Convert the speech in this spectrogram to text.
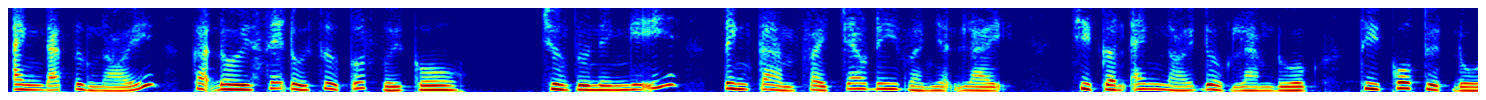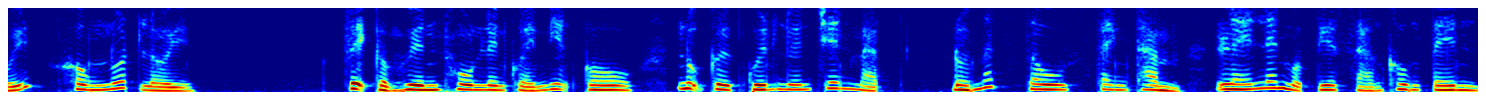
Anh đã từng nói cả đời sẽ đối xử tốt với cô. trường Tư Ninh nghĩ tình cảm phải trao đi và nhận lại. Chỉ cần anh nói được làm được thì cô tuyệt đối không nuốt lời. Vệ Cẩm Huyên hôn lên khóe miệng cô, nụ cười quyến luyến trên mặt, đôi mắt sâu, xanh thẳm, lé lên một tia sáng không tên.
